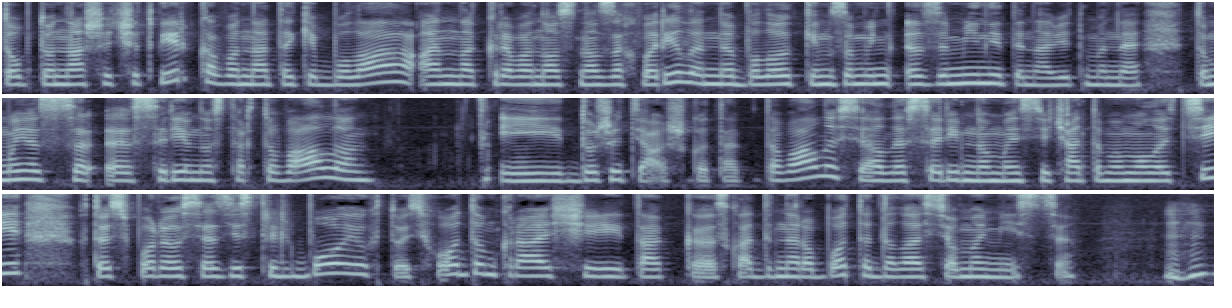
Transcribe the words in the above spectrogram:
Тобто наша четвірка, вона так і була. Анна Кривоносна захворіла, не було ким замін- замінити навіть мене. Тому я е, все рівно стартувала. І дуже тяжко так давалося, але все рівно ми з дівчатами молодці. Хтось впорався зі стрільбою, хтось ходом краще. Так е, складена робота дала сьоме місце. Угу.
